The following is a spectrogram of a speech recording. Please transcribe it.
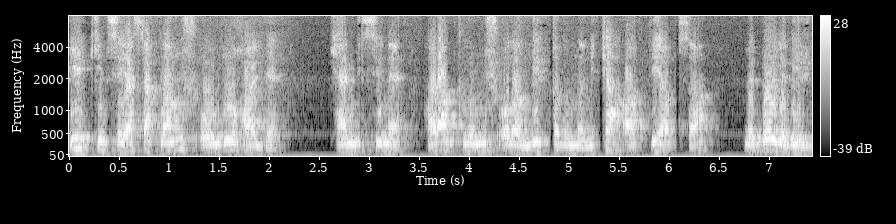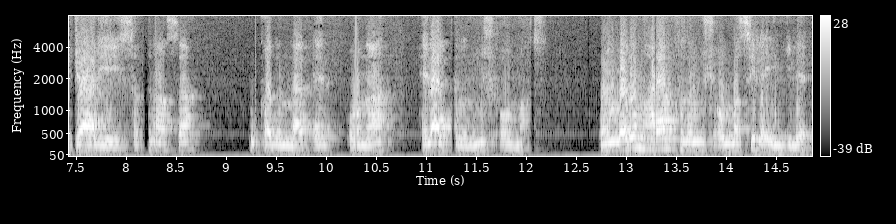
Bir kimse yasaklanmış olduğu halde kendisine haram kılınmış olan bir kadınla nikah akdi yapsa ve böyle bir cariyeyi satın alsa bu kadınlar ona helal kılınmış olmaz. Onların haram kılınmış olmasıyla ilgili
